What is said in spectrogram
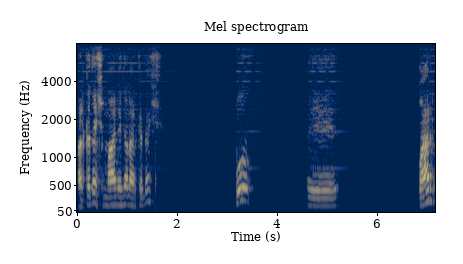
arkadaş, mahalleden arkadaş bu e, bar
